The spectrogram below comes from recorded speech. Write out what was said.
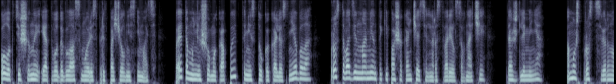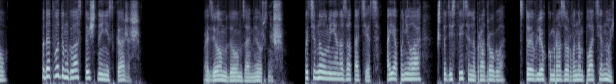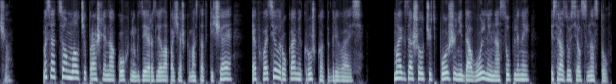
Полок тишины и отвода глаз Морис предпочел не снимать. Поэтому ни шума копыт, ни стука колес не было. Просто в один момент экипаж окончательно растворился в ночи, даже для меня. А может, просто свернул. Под отводом глаз точно и не скажешь. «Пойдем в дом, замерзнешь». Потянул меня назад отец, а я поняла, что действительно продрогла, стоя в легком разорванном платье ночью. Мы с отцом молча прошли на кухню, где я разлила по чашкам остатки чая и обхватила руками кружку, отогреваясь. Майк зашел чуть позже, недовольный, насупленный, и сразу уселся на стул.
